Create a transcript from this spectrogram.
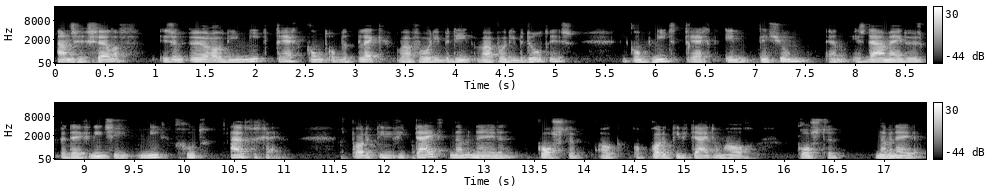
aan zichzelf is een euro die niet terechtkomt op de plek waarvoor die, waarvoor die bedoeld is. Die komt niet terecht in pensioen en is daarmee dus per definitie niet goed uitgegeven. Dus productiviteit naar beneden, kosten ook, of productiviteit omhoog, kosten naar beneden.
